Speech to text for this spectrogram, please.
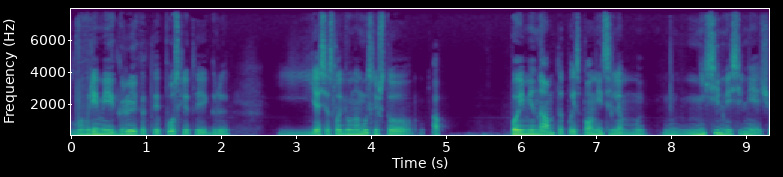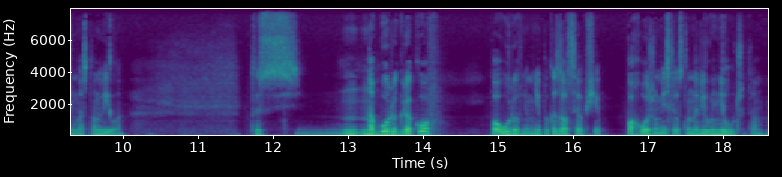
во время игры, как-то и после этой игры, я себя словил на мысли, что а по именам-то, по исполнителям мы ну, не сильно сильнее, чем Астон Вилла. То есть набор игроков по уровню мне показался вообще похожим, если установил и не лучше там.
